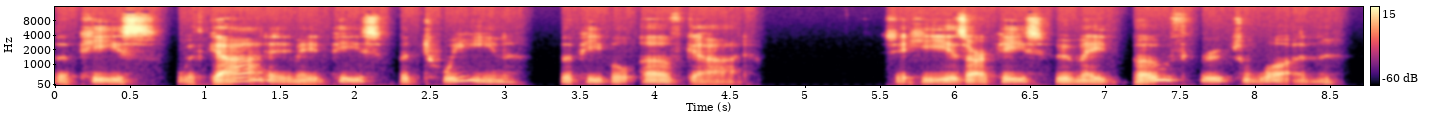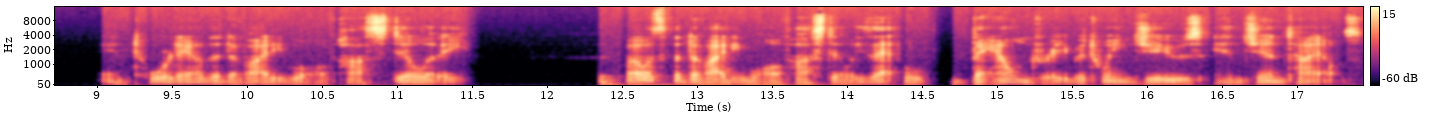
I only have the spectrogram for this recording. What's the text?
the peace with God and he made peace between the people of God. See, he is our peace who made both groups one and tore down the dividing wall of hostility. Well, what's the dividing wall of hostility? That boundary between Jews and Gentiles.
